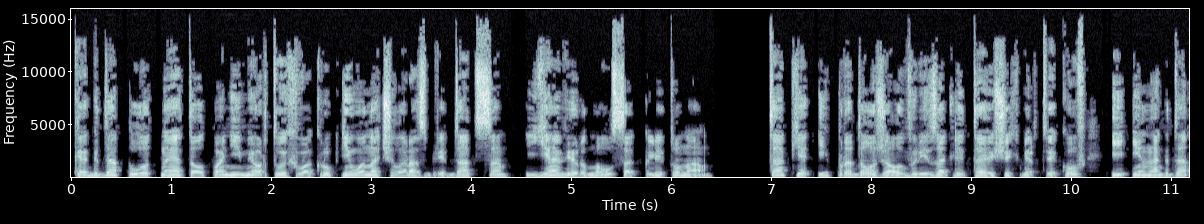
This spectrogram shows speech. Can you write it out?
Когда плотная толпа немертвых вокруг него начала разбредаться, я вернулся к летунам. Так я и продолжал вырезать летающих мертвяков и иногда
